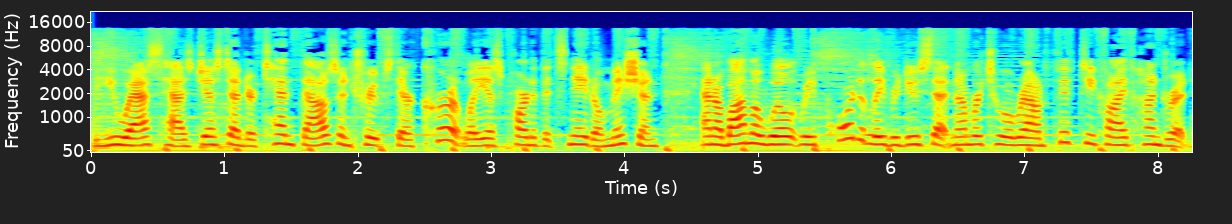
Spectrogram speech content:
The U.S. has just under 10,000 troops there currently as part of its NATO mission, and Obama will reportedly reduce that number to around 5,500.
